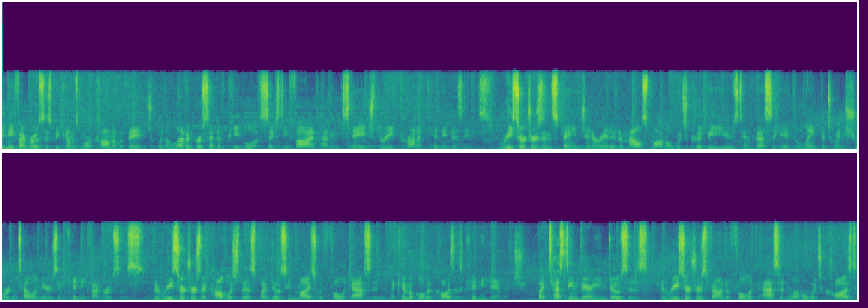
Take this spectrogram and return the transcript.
Kidney fibrosis becomes more common with age, with 11% of people of 65 having stage 3 chronic kidney disease. Researchers in Spain generated a mouse model which could be used to investigate the link between shortened telomeres and kidney fibrosis. The researchers accomplished this by dosing mice with folic acid, a chemical that causes kidney damage. By testing varying doses, the researchers found a folic acid level which caused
